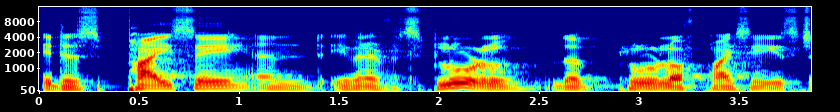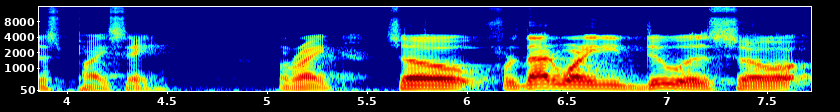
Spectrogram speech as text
it is paise, and even if it's plural, the plural of paise is just paise. All right. So for that, what I need to do is so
